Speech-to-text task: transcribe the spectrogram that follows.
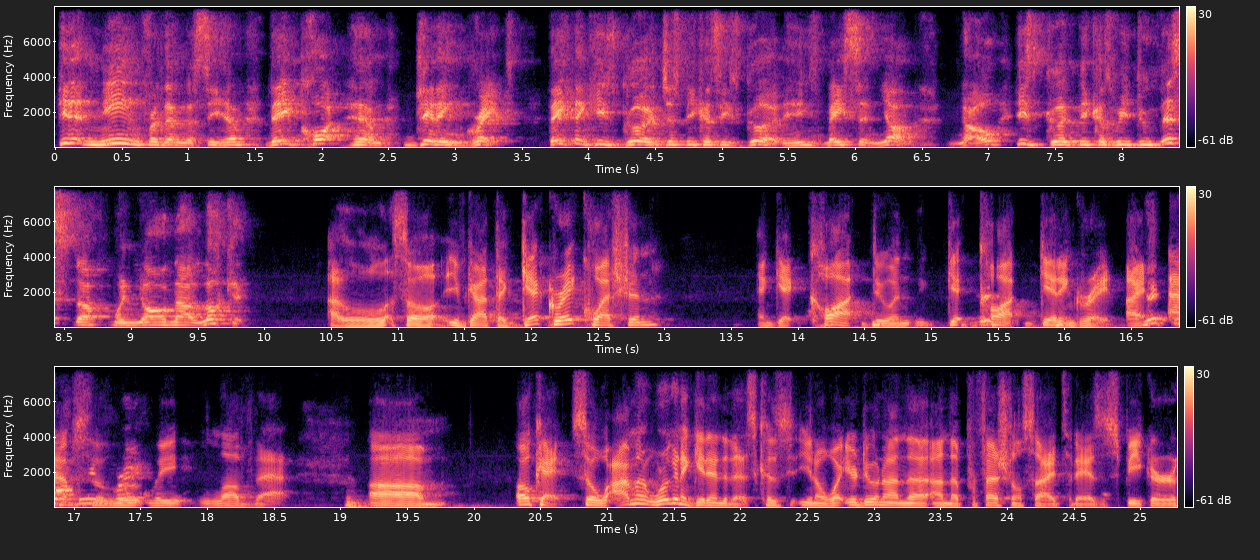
He didn't mean for them to see him. They caught him getting great. They think he's good just because he's good and he's Mason Young. No, he's good because we do this stuff when y'all not looking. Lo- so you've got the get great question, and get caught doing get caught getting great. I absolutely great. love that. Um, okay, so I'm gonna, we're going to get into this because you know what you're doing on the on the professional side today as a speaker,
